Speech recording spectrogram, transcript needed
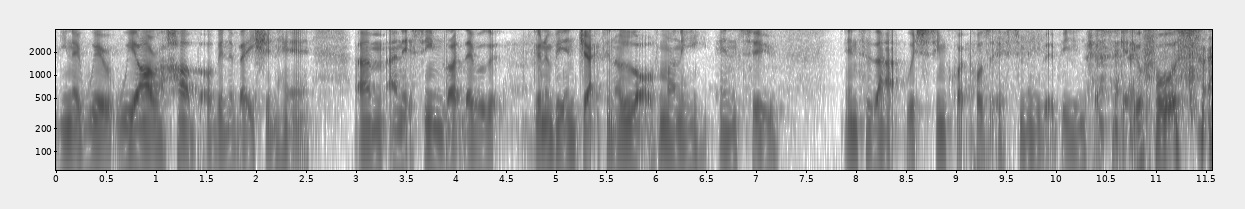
you know, we're we are a hub of innovation here, um, and it seemed like they were going to be injecting a lot of money into into that, which seemed quite positive to me. But it'd be interesting to get your thoughts.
